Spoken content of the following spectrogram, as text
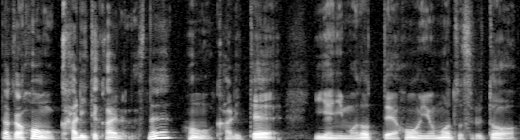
だから本を借りて帰るんですね。本を借りて家に戻って本を読もうとすると、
